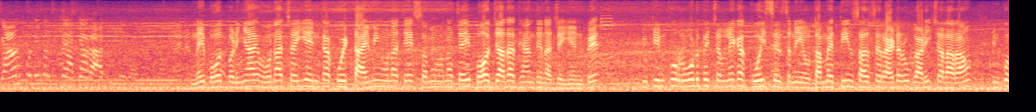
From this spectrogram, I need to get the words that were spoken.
जाम को लेकर क्या क्या राहत मिलेगा नहीं बहुत बढ़िया होना चाहिए। इनका कोई टाइमिंग होना चाहिए समय होना चाहिए। बहुत ज़्यादा ध्यान देना चाहिए इन पे क्योंकि इनको रोड पे चलने का कोई सेंस नहीं होता। मैं तीन साल से राइडर हूँ गाड़ी चला रहा हूँ। इनको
